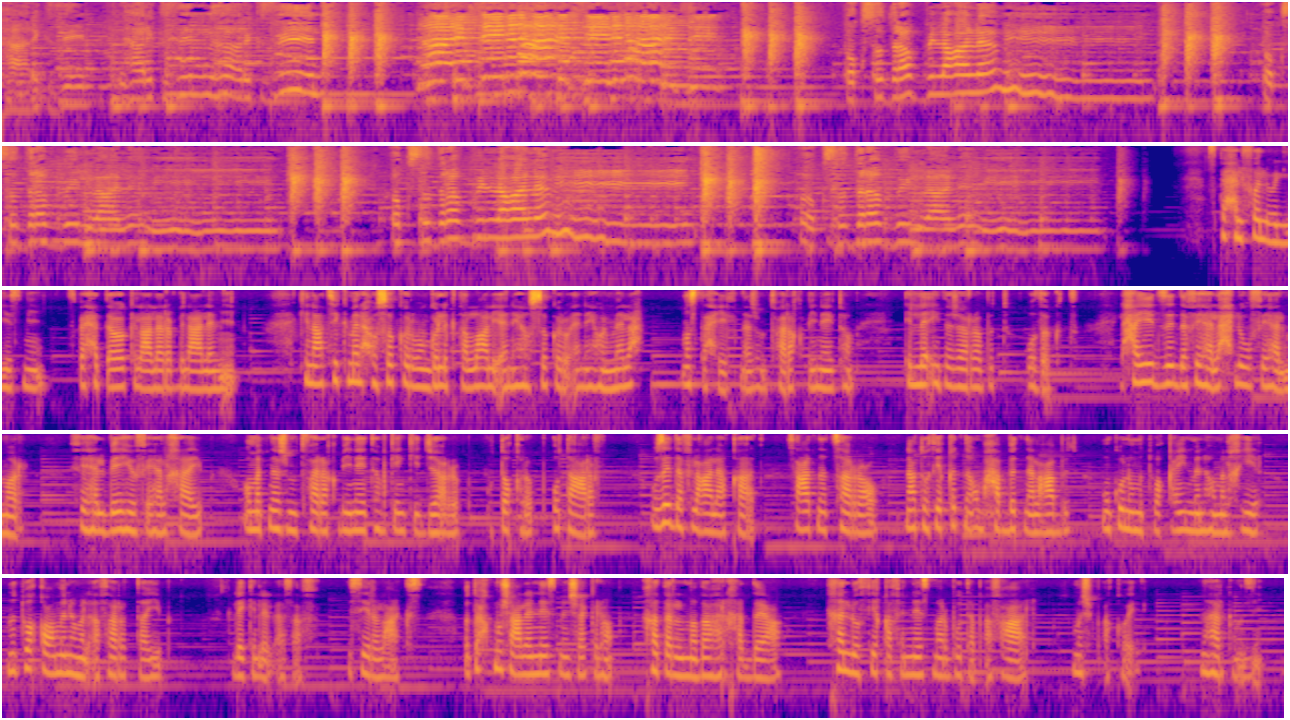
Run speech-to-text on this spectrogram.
نهارك زين نهارك زين نهارك زين. نهارك زين نهارك زين نهارك زين. أقصد رب العالمين أقصد رب العالمين. أقصد رب العالمين أقصد رب العالمين. صباح الفل والياسمين صباح التوكل على رب العالمين. كي نعطيك ملح وسكر ونقولك طلع لي أنيه السكر وأنيه الملح. مستحيل تنجم تفرق بيناتهم إلا إذا جربت وذقت. الحياة زادة فيها الحلو وفيها المر فيها الباهي وفيها الخايب وما تنجم تفرق بيناتهم كان كي تجرب وتقرب وتعرف. وزادة في العلاقات ساعات نتسرعوا نعطوا ثقتنا ومحبتنا العبد ونكونوا متوقعين منهم الخير ونتوقعوا منهم الأثر الطيب. لكن للأسف يصير العكس. ما تحكموش على الناس من شكلهم. خطر المظاهر خداعة خلوا الثقة في الناس مربوطة بأفعال مش بأقوال. نهاركم زين.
